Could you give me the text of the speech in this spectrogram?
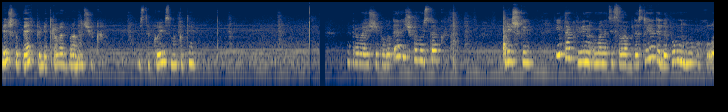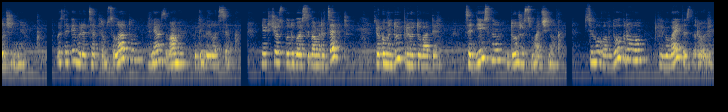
Вийшло 5 півлітрових баночок. Ось такої смакоти. Накриваю ще полотенечком ось так трішки. І так він у мене цей салат буде стояти до повного охолодження. Ось таким рецептом салату я з вами поділилася. Якщо сподобався вам рецепт, рекомендую приготувати. Це дійсно дуже смачно. Всього вам доброго і бувайте здорові!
